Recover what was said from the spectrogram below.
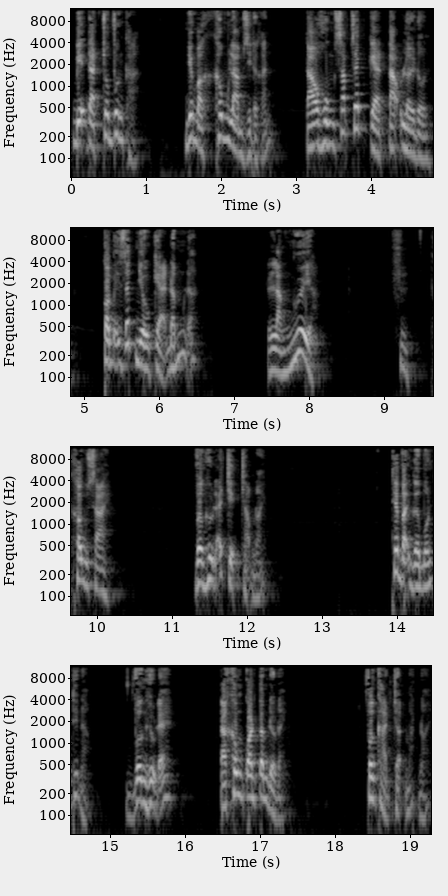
Bịa đặt cho Vương Khả. Nhưng mà không làm gì được hắn. Tào Hùng sắp xếp kẻ tạo lời đồn. Còn bị rất nhiều kẻ đấm nữa. Là ngươi à? không sai. Vương Hữu Lễ trịnh trọng nói. Thế vậy ngươi muốn thế nào? Vương Hữu Lễ, ta không quan tâm điều này. Phương Khả trợn mắt nói.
